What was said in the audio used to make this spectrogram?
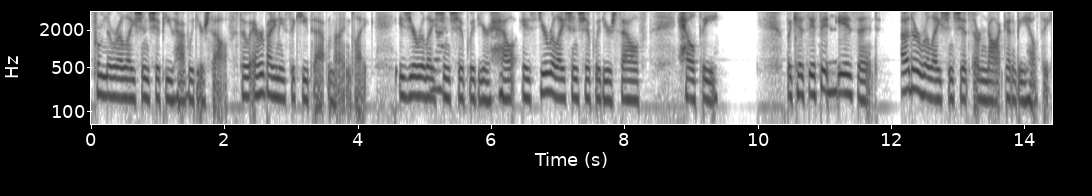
from the relationship you have with yourself. So everybody needs to keep that in mind. Like is your relationship with your health is your relationship with yourself healthy? Because if it mm-hmm. isn't other relationships are not going to be healthy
